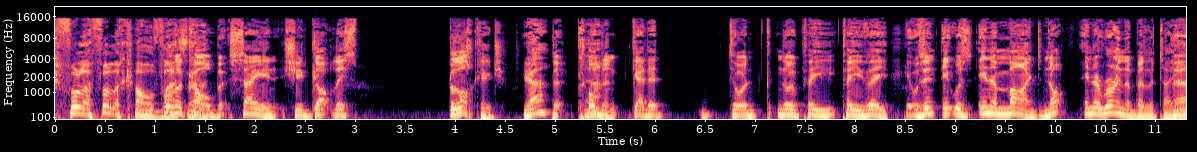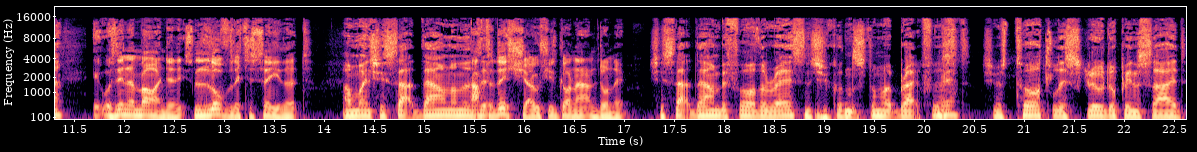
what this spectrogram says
full of full of cold, full of cold, but saying she'd got this blockage Yeah, that couldn't get it to a no P- PV. It was in it was in her mind, not in her running ability. Yeah. It was in her mind, and it's lovely to see that. And when she sat down on the After di- this show, she's gone out and done it. She sat down before the race and she couldn't stomach breakfast. She was totally screwed up inside.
